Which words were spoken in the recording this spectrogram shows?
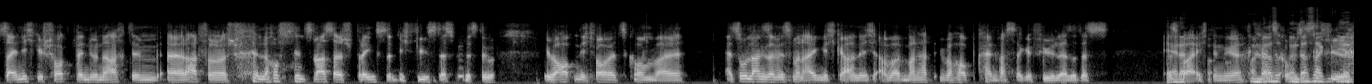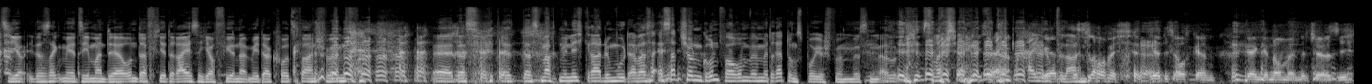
sei nicht geschockt, wenn du nach dem äh, Radfahren oder Laufen ins Wasser springst und dich fühlst, als würdest du überhaupt nicht vorwärts kommen, weil äh, so langsam ist man eigentlich gar nicht, aber man hat überhaupt kein Wassergefühl. Also das, das ja, war echt ein und das, und das sagt, mir jetzt, das sagt mir jetzt jemand, der unter 4,30 auf 400 Meter Kurzfahren schwimmt. äh, das, das, macht mir nicht gerade Mut. Aber es, es, hat schon einen Grund, warum wir mit Rettungsboje schwimmen müssen. Also das ist wahrscheinlich ja, eingeplant. Ja, das glaube ich. Die hätte ich auch gern, gern genommen in Jersey.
